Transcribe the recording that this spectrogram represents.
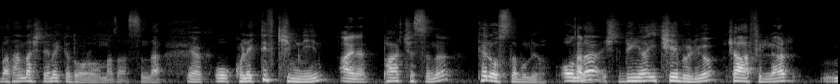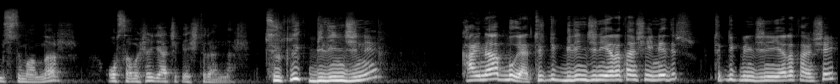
vatandaş demek de doğru olmaz aslında. Yok. O kolektif kimliğin Aynen. parçasını Telos'ta buluyor. Onda Tabii. işte dünya ikiye bölüyor. Kafirler, Müslümanlar, o savaşı gerçekleştirenler. Türklük bilincini kaynağı bu yani. Türklük bilincini yaratan şey nedir? Türklük bilincini yaratan şey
